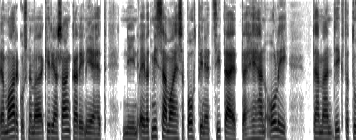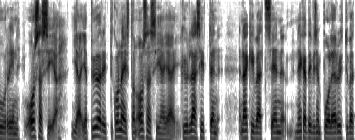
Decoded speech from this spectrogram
ja Markus, nämä kirjan sankarimiehet, niin eivät missään vaiheessa pohtineet sitä, että hehän oli tämän diktatuurin osasia ja, ja pyöritti koneiston osasia ja kyllä sitten näkivät sen negatiivisen puolen ja ryhtyvät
